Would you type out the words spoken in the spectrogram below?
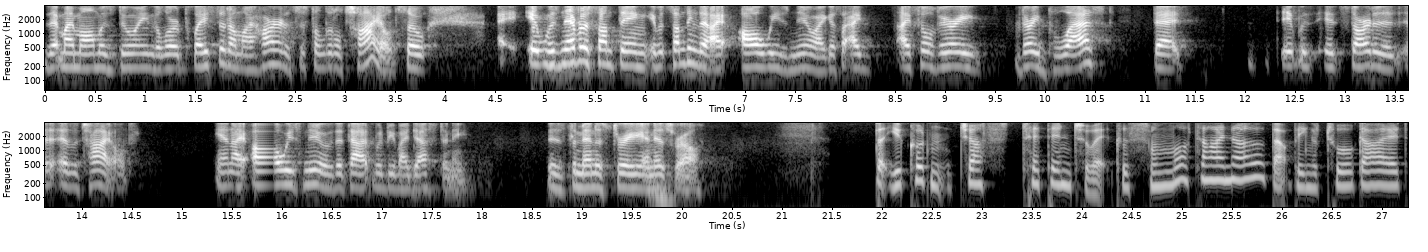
that my mom was doing. The Lord placed it on my heart as just a little child. So it was never something, it was something that I always knew. I guess I, I feel very, very blessed that it was, it started as a child. And I always knew that that would be my destiny is the ministry in Israel. But you couldn't just tip into it because, from what I know about being a tour guide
